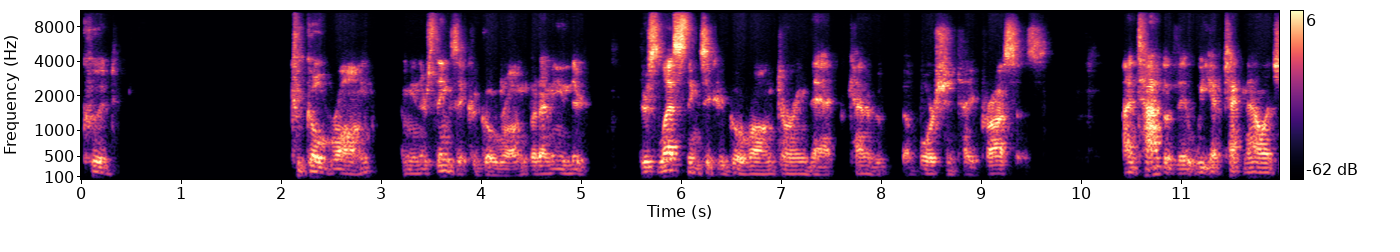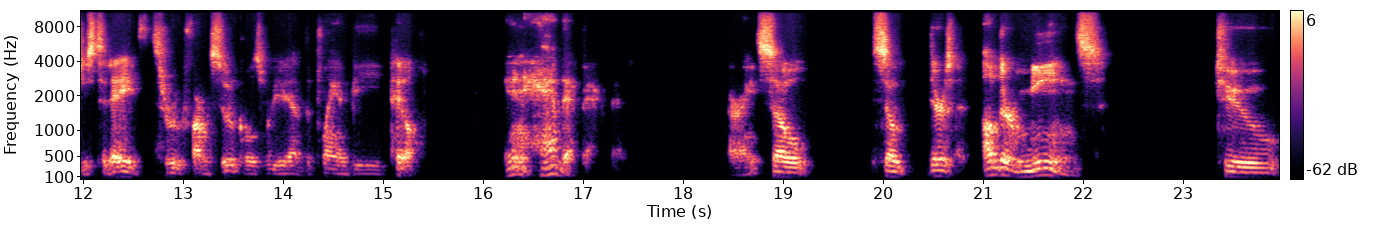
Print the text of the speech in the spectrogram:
could could go wrong. I mean there's things that could go wrong but i mean there there's less things that could go wrong during that kind of abortion type process on top of it we have technologies today through pharmaceuticals where you have the plan b pill they didn't have that back then. all right. So, so there's other means to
